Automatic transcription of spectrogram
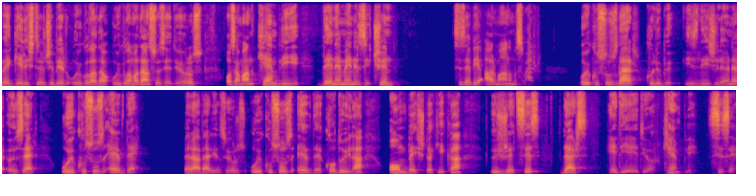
ve geliştirici bir uygulada, uygulamadan söz ediyoruz. O zaman Cambly'i denemeniz için size bir armağanımız var. Uykusuzlar Kulübü izleyicilerine özel Uykusuz Evde beraber yazıyoruz. Uykusuz Evde koduyla 15 dakika ücretsiz ders hediye ediyor Cambly size.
